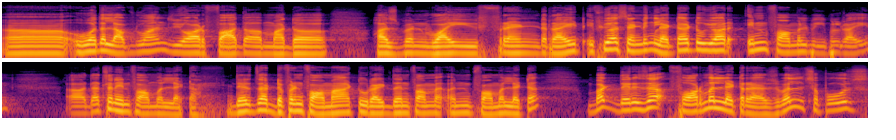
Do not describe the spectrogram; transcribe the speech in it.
uh, who are the loved ones? Your father mother husband wife friend right? If you are sending letter to your informal people right uh, that's an informal letter. There's a different format to write the informal, informal letter but there is a formal letter as well. Suppose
